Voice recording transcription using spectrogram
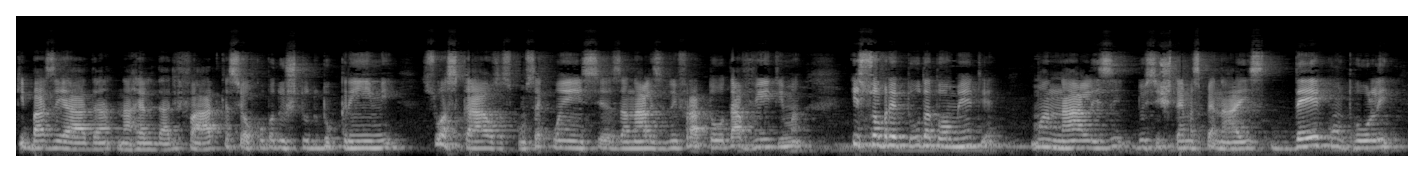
que, baseada na realidade fática, se ocupa do estudo do crime, suas causas, consequências, análise do infrator, da vítima e, sobretudo, atualmente, uma análise dos sistemas penais de controle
